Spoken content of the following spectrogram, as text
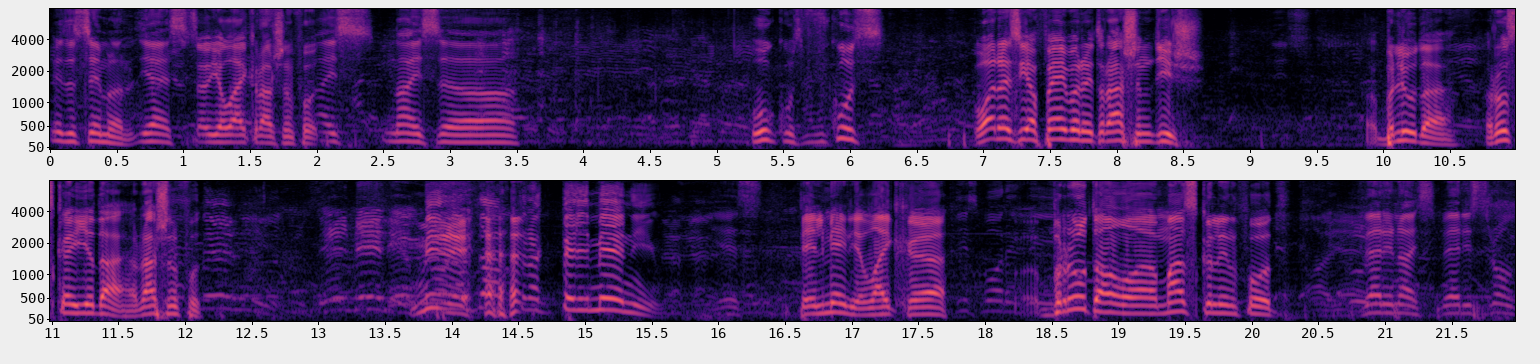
It's similar. Yes. So you like Russian food? Nice, nice. Uh, вкус, вкус. What is your favorite Russian dish? Блюдо, русская еда, Russian food. Пельмени. Пельмени, like uh, brutal uh, masculine food. Very nice, very strong.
